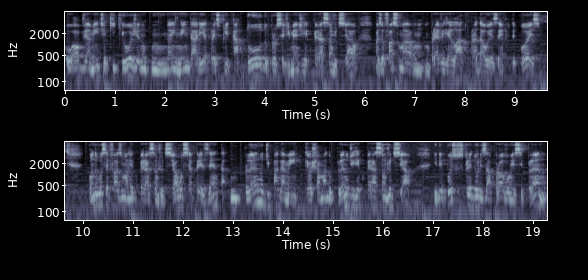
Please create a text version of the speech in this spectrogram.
Obviamente aqui que hoje eu não, nem, nem daria para explicar todo o procedimento de recuperação judicial, mas eu faço uma, um, um breve relato para dar o exemplo depois. Quando você faz uma recuperação judicial, você apresenta um plano de pagamento, que é o chamado plano de recuperação judicial. E depois que os credores aprovam esse plano,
